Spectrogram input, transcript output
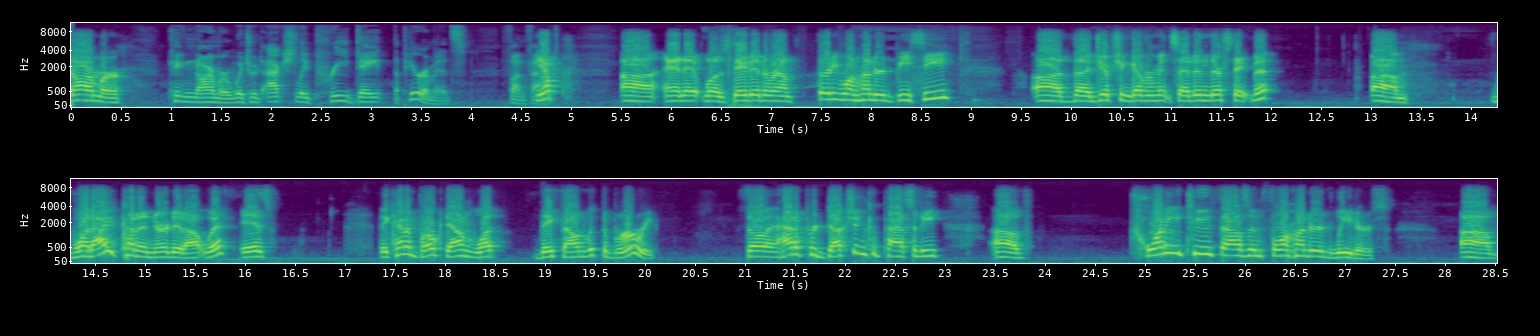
Narmer. King Narmer, which would actually predate the pyramids. Fun fact. Yep. Uh, and it was dated around 3100 BC. Uh, the Egyptian government said in their statement. Um, what I kind of nerded out with is they kind of broke down what they found with the brewery. So it had a production capacity of 22,400 liters. Um,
